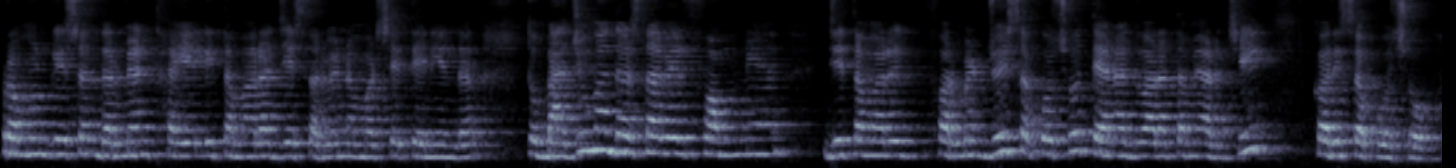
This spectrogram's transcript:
પ્રમોટેશન દરમિયાન થયેલી તમારા જે સર્વે નંબર છે તેની અંદર, તો બાજુમાં દર્શાવેલ ફોર્મને જે તમારે ફોર્મેટ જોઈ શકો છો, તેના દ્વારા તમે અરજી કરી શકો છો.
